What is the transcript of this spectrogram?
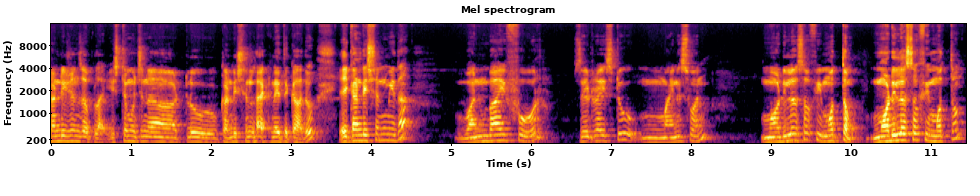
Conditions apply. ఇష్టం వచ్చినట్లు కండిషన్ లేకనైతే కాదు. ఏ కండిషన్ మీద? One by four z rise to minus one modulus of ఈ మొత్తం మాడ్యులస్ ఆఫ్ ఈ మొత్తం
